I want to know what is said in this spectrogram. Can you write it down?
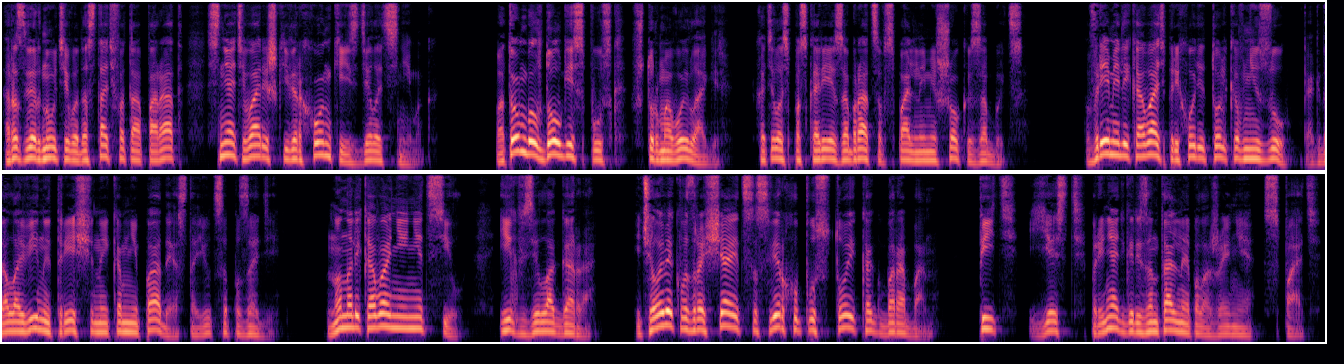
развернуть его, достать фотоаппарат, снять варежки верхонки и сделать снимок. Потом был долгий спуск в штурмовой лагерь. Хотелось поскорее забраться в спальный мешок и забыться. Время ликовать приходит только внизу, когда лавины, трещины и камнепады остаются позади. Но на ликование нет сил, их взяла гора. И человек возвращается сверху пустой, как барабан. Пить, есть, принять горизонтальное положение, спать.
